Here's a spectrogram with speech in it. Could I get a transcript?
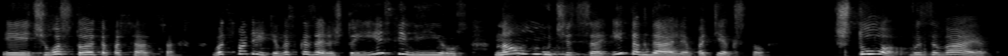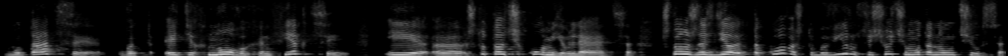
и чего стоит опасаться. Вот смотрите, вы сказали, что если вирус научится и так далее по тексту, что вызывает мутации вот этих новых инфекций и э, что толчком является, что нужно сделать такого, чтобы вирус еще чему-то научился,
